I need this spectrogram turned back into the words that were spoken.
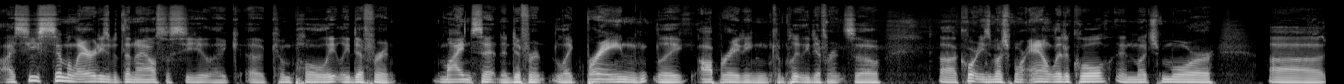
I see similarities, but then I also see like a completely different mindset and a different like brain like operating completely different. So uh, Courtney's much more analytical and much more uh,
